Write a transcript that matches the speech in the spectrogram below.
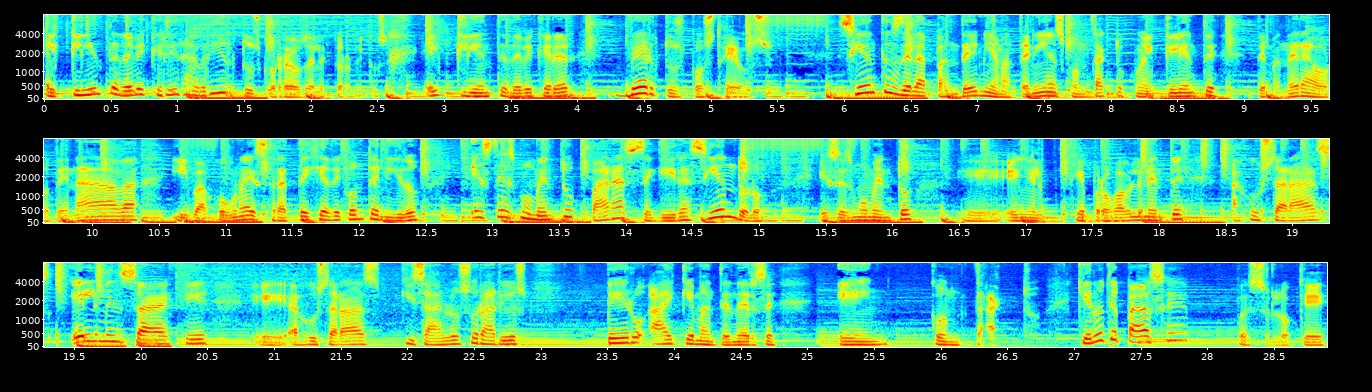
El cliente debe querer abrir tus correos electrónicos. El cliente debe querer ver tus posteos. Si antes de la pandemia mantenías contacto con el cliente de manera ordenada y bajo una estrategia de contenido, este es momento para seguir haciéndolo. Este es momento eh, en el que probablemente ajustarás el mensaje, eh, ajustarás quizás los horarios, pero hay que mantenerse en contacto. Que no te pase, pues lo que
